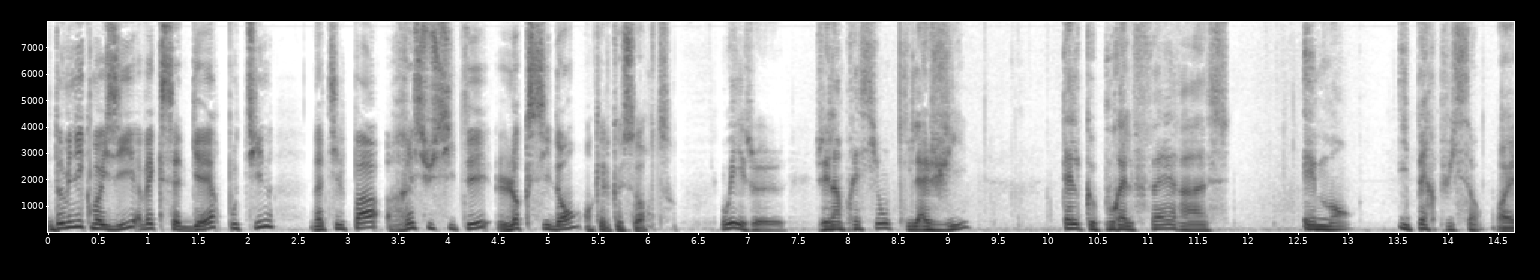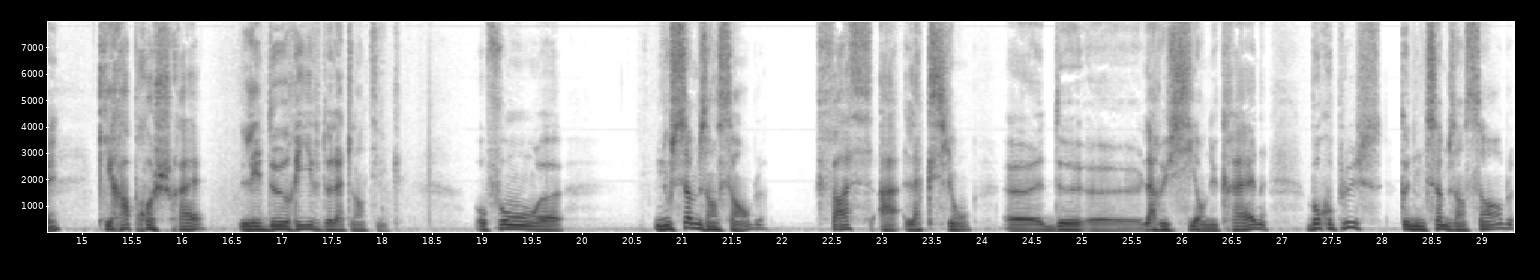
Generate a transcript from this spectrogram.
Dominique Moisy, avec cette guerre, Poutine n'a-t-il pas ressuscité l'Occident en quelque sorte? Oui, j'ai l'impression qu'il agit tel que pourrait le faire un aimant hyper puissant qui rapprocherait les deux rives de l'Atlantique. Au fond, euh, nous sommes ensemble face à l'action euh, de euh, la Russie en Ukraine, beaucoup plus que nous ne sommes ensemble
